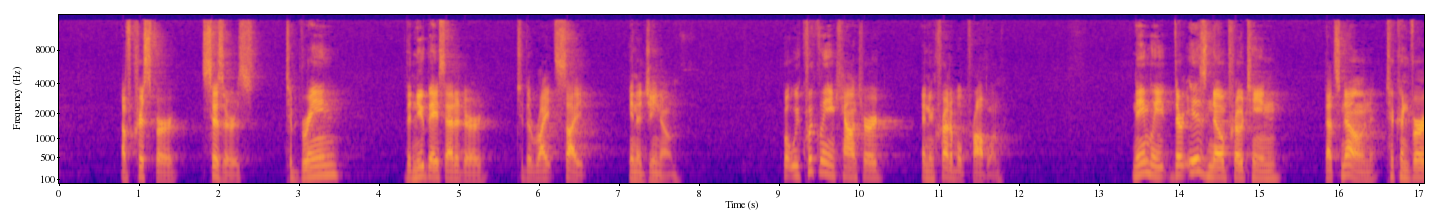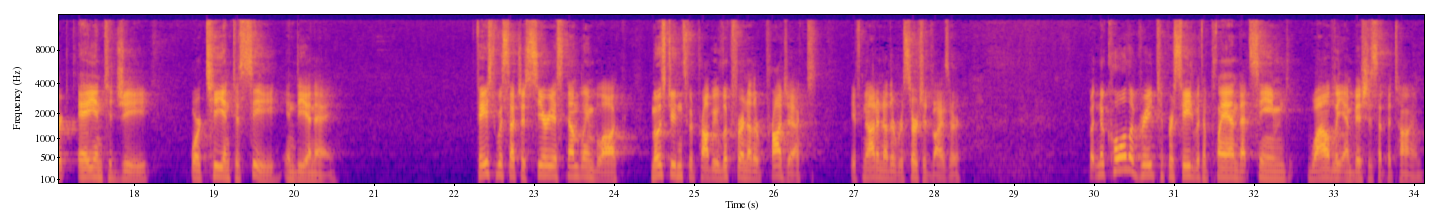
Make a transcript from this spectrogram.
of CRISPR scissors to bring the new base editor to the right site in a genome. But we quickly encountered an incredible problem. Namely, there is no protein that's known to convert A into G or T into C in DNA. Faced with such a serious stumbling block, most students would probably look for another project, if not another research advisor. But Nicole agreed to proceed with a plan that seemed wildly ambitious at the time.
